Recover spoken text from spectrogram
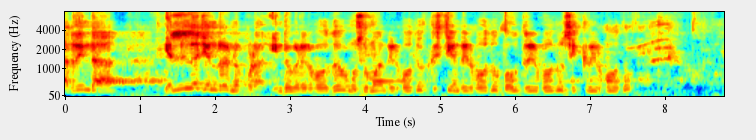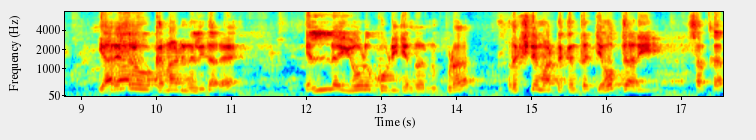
ಅದರಿಂದ ಎಲ್ಲ ಜನರನ್ನು ಕೂಡ ಹಿಂದೂಗಳಿರ್ಬೋದು, ಮುಸಲ್ಮಾನರಿರ್ಬೋದು, ಕ್ರಿಶ್ಚಿಯನ್ರಿರ್ಬೋದು, ಬೌದ್ಧರಿರ್ಬೋದು, ಸಿಖ್ರಿರ್ಬೋದು, ಯಾರ್ಯಾರು ಕರ್ನಾಟಕದಲ್ಲಿದ್ದಾರೆ, ಎಲ್ಲ ಏಳು ಕೋಟಿ ಜನರನ್ನು ಕೂಡ ರಕ್ಷಣೆ ಮಾಡ್ತಕ್ಕಂಥ ಜವಾಬ್ದಾರಿ ಸರ್ಕಾರ.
